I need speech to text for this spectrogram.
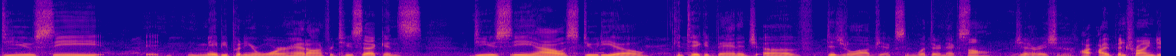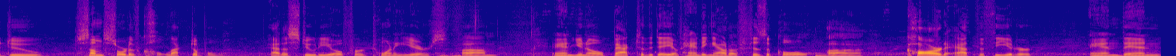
Do you see, maybe putting your Warner hat on for two seconds? Do you see how a studio can take advantage of digital objects and what their next oh. generation is? I, have been trying to do some sort of collectible at a studio for 20 years. Um, and, you know, back to the day of handing out a physical uh, card at the theater and then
